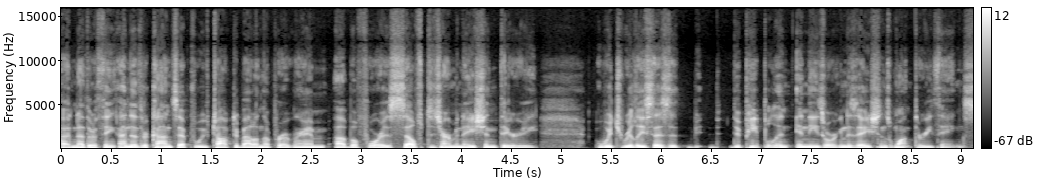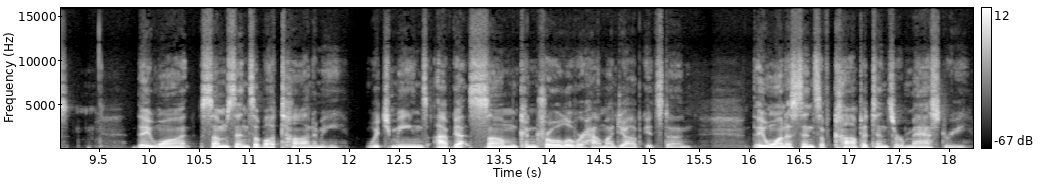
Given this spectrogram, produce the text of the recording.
another thing, another concept we've talked about on the program uh, before is self determination theory, which really says that the people in, in these organizations want three things. They want some sense of autonomy, which means I've got some control over how my job gets done. They want a sense of competence or mastery.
